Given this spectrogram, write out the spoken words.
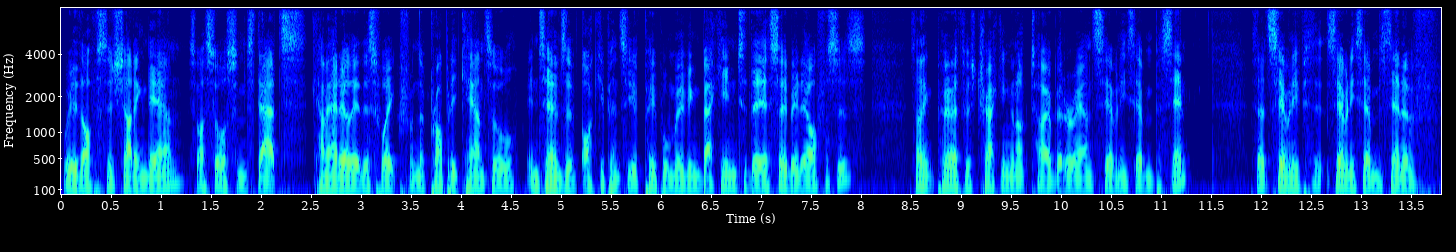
with offices shutting down. So I saw some stats come out earlier this week from the property council in terms of occupancy of people moving back into their CBD offices. So I think Perth was tracking in October at around 77%. So that's 70, 77% of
